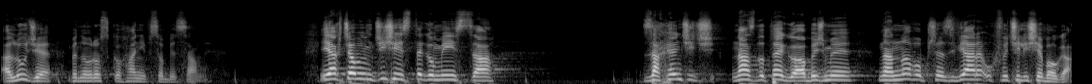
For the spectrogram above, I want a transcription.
a ludzie będą rozkochani w sobie samych. I ja chciałbym dzisiaj z tego miejsca zachęcić nas do tego, abyśmy na nowo przez wiarę uchwycili się Boga.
